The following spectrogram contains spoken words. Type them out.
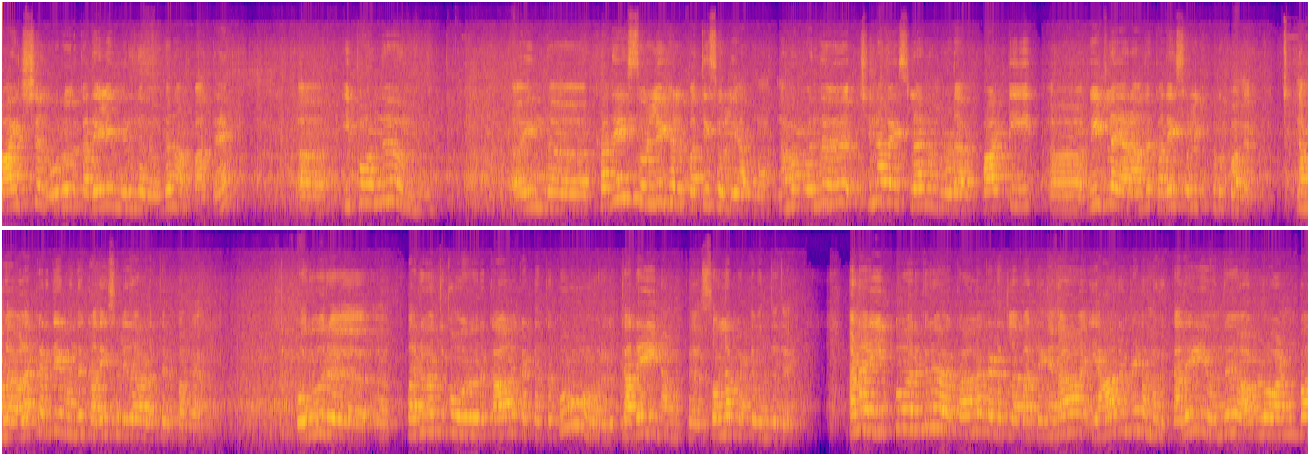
பாய்ச்சல் ஒரு ஒரு கதையிலையும் இருந்ததை வந்து நான் பார்த்தேன். இப்போ வந்து இந்த கதை சொல்லிகள் பற்றி சொல்லியாகணும் நமக்கு வந்து சின்ன வயசில் நம்மளோட பாட்டி வீட்டில் யாராவது கதை சொல்லி கொடுப்பாங்க. நம்மளை வளர்க்குறதே வந்து கதை சொல்லி தான் வளர்த்துருப்பாங்க. ஒரு ஒரு பருவத்துக்கும் ஒரு ஒரு காலகட்டத்துக்கும் ஒரு கதை நமக்கு சொல்லப்பட்டு வந்தது. ஆனால் இப்போ இருக்கிற காலகட்டத்தில் பார்த்தீங்கன்னா யாருமே நமக்கு கதையை வந்து அவ்வளோ அன்பா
